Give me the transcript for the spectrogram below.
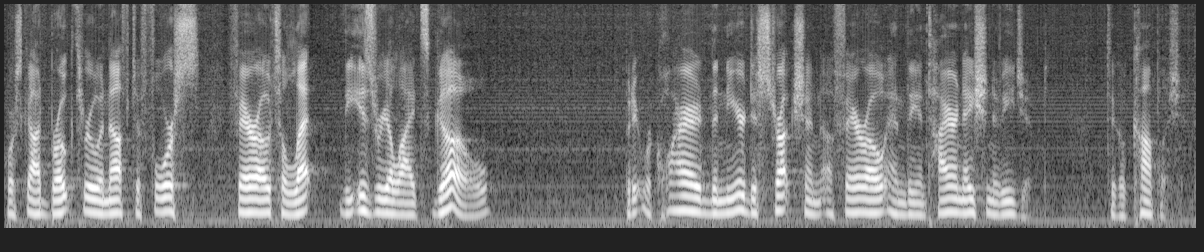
Of course, God broke through enough to force Pharaoh to let the Israelites go, but it required the near destruction of Pharaoh and the entire nation of Egypt to accomplish it.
